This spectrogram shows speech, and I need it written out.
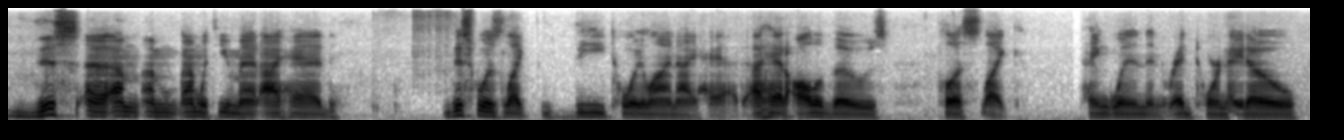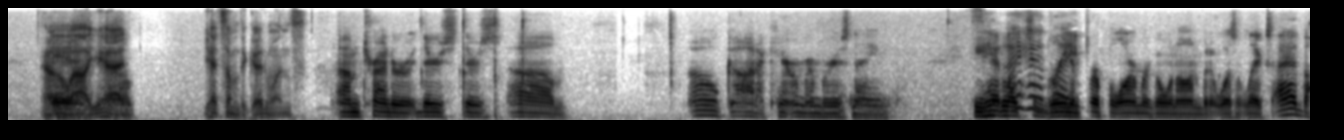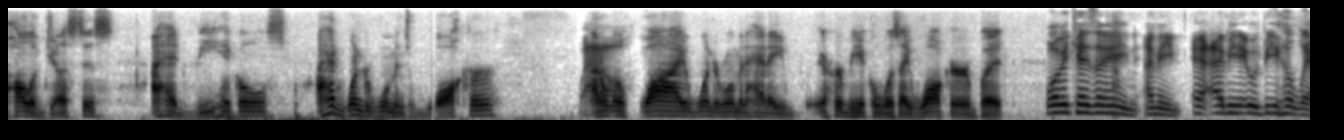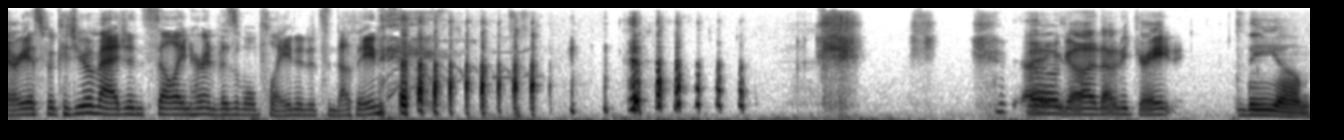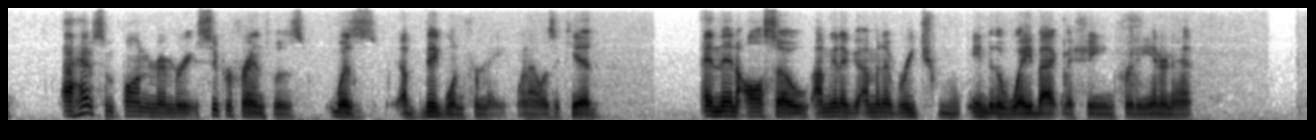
This uh, I'm I'm I'm with you, Matt. I had this was like the toy line I had. I had all of those plus like Penguin and Red Tornado. Oh and, wow, you had uh, you had some of the good ones. I'm trying to. There's there's um. Oh God, I can't remember his name. He See, had I like had, some green and purple armor going on, but it wasn't Lex. I had the Hall of Justice. I had vehicles. I had Wonder Woman's walker. Wow. I don't know why Wonder Woman had a her vehicle was a walker, but Well, because I mean, I mean, I mean, it would be hilarious. But could you imagine selling her invisible plane and it's nothing? oh god, that would be great. the um, I have some fond memories. Super Friends was was a big one for me when I was a kid. And then also, I'm gonna I'm gonna reach into the wayback machine for the internet.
